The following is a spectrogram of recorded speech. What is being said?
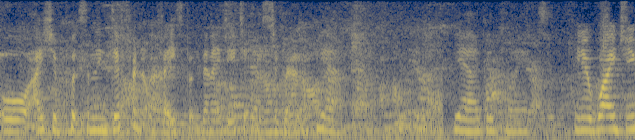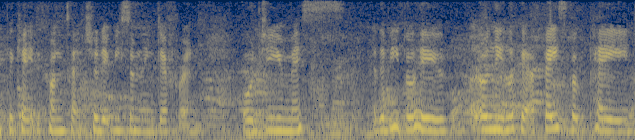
or I should put something different on Facebook than I do to Instagram. Yeah. Yeah, good point. You know, why duplicate the content? Should it be something different? Or do you miss the people who only look at a Facebook page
